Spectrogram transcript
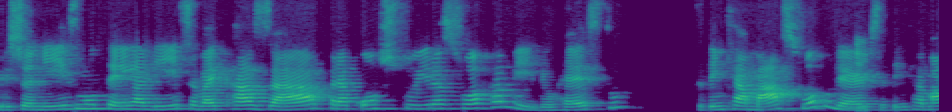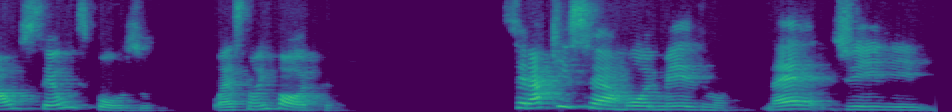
cristianismo tem ali, você vai casar para constituir a sua família. O resto, você tem que amar a sua mulher, você tem que amar o seu esposo. O resto não importa. Será que isso é amor mesmo, né? De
